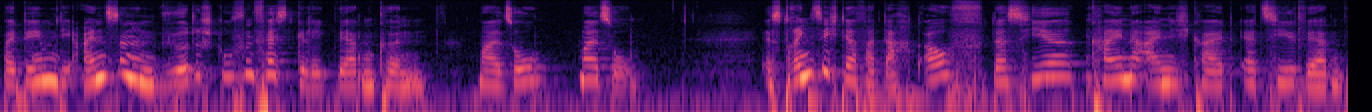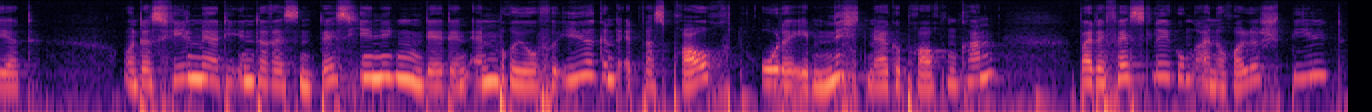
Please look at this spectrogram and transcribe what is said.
bei dem die einzelnen Würdestufen festgelegt werden können. Mal so, mal so. Es drängt sich der Verdacht auf, dass hier keine Einigkeit erzielt werden wird und dass vielmehr die Interessen desjenigen, der den Embryo für irgendetwas braucht oder eben nicht mehr gebrauchen kann, bei der Festlegung eine Rolle spielt,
